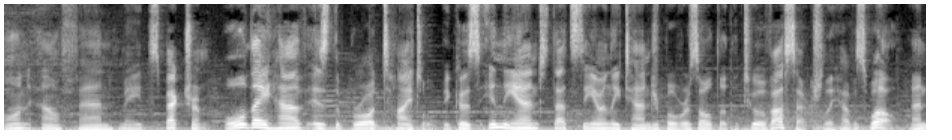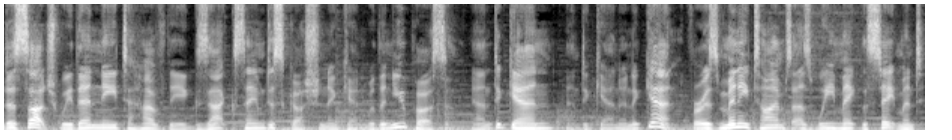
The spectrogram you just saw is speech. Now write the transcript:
on our fan-made spectrum. All they have is the broad title, because in the end, that's the only tangible result that the two of us actually have as well. And as such, we then need to have the exact same discussion again with a new person, and again, and again, and again, for as many times as we make the statement,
